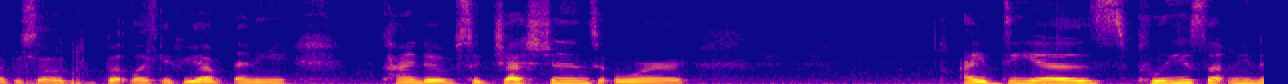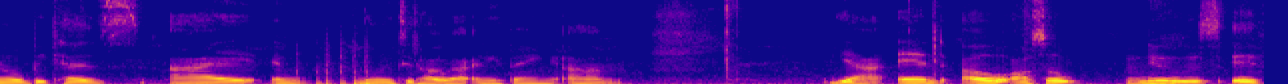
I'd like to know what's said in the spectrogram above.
episode, but like if you have any kind of suggestions or ideas, please let me know because I am willing to talk about anything. Um, yeah, and oh, also news if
